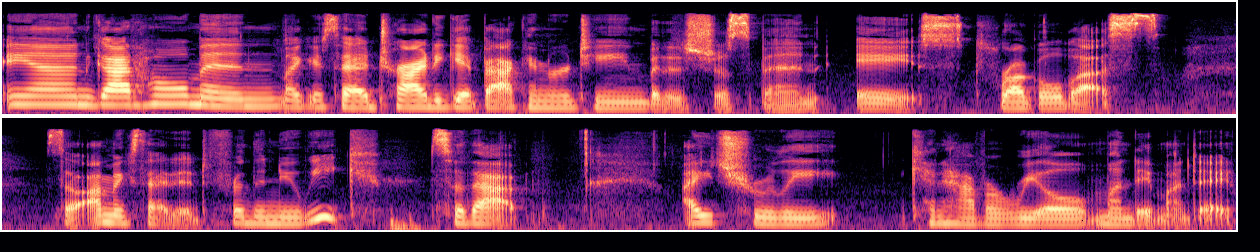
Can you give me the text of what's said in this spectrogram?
and got home and, like I said, tried to get back in routine, but it's just been a struggle bus. So, I'm excited for the new week so that I truly can have a real Monday, Monday.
